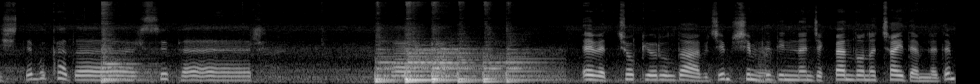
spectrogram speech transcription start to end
İşte bu kadar. Süper. Harika. Evet çok yoruldu abicim. Şimdi dinlenecek. Ben de ona çay demledim.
